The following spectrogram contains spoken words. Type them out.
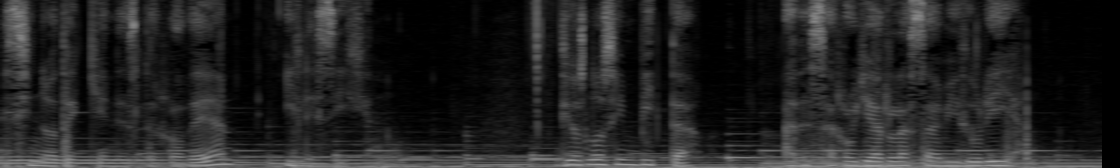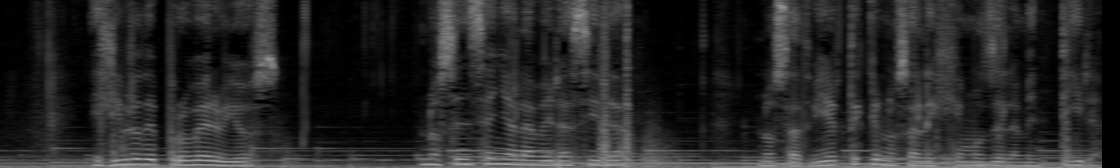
sino de quienes le rodean y le siguen. Dios nos invita a desarrollar la sabiduría. El libro de Proverbios nos enseña la veracidad, nos advierte que nos alejemos de la mentira.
